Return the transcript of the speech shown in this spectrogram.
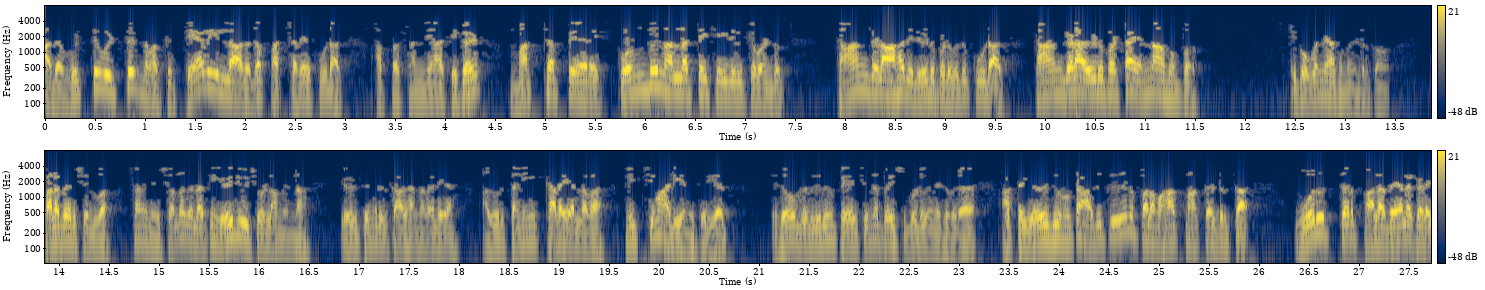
அதை விட்டு விட்டு நமக்கு தேவையில்லாததை பற்றவே கூடாது. அப்ப சன்னியாசிகள் மற்ற பேரை கொண்டு நல்லத்தை செய்து வைக்க வேண்டும். தாங்களாக அதில் ஈடுபடுவது கூடாது. தாங்களா ஈடுபட்டா என்ன ஆகும் இப்போ? இப்ப உபன்யாசம் பண்ணிட்டு இருக்கோம் பல பேர் சொல்லுவா சாமி நீ சொல்றது எல்லாத்தையும் எழுதி வச்சு விடலாம் என்ன? எழுத்துங்கிறது சாதாரண வேலையா? அது ஒரு தனி கலை அல்லவா? நிச்சயமா அடி எனக்கு தெரியாது. ஏதோ கெடுதுன்னு பேசினா பேசிப்படுவேன் தவிர அத்தை எழுதுனுட்டா அதுக்குன்னு பல மகாத்மாக்கள் இருக்கா? ஒருத்தர் பல வேலைகளை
